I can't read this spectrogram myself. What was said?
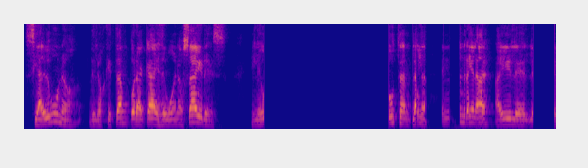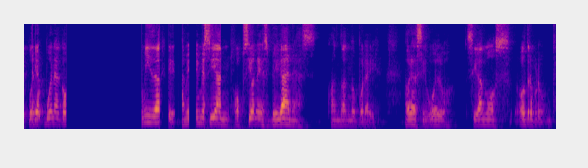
Si alguno de los que están por acá es de Buenos Aires y le gustan la comida, ahí le, le, buena comida. Eh, a mí me hacían opciones veganas cuando ando por ahí. Ahora sí, vuelvo. Sigamos otra pregunta.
